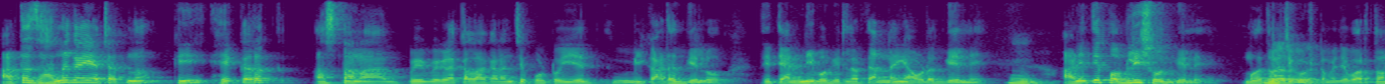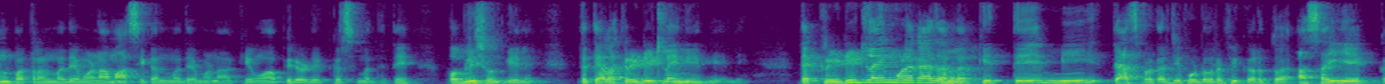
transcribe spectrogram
आता झालं काय याच्यातनं की हे करत असताना वेगवेगळ्या कलाकारांचे फोटो येत मी काढत गेलो ते त्यांनी बघितल्यावर त्यांनाही आवडत गेले. आणि ते पब्लिश होत गेले. महत्वाची. गोष्ट म्हणजे वर्तमानपत्रांमध्ये म्हणा मासिकांमध्ये म्हणा किंवा पिरियडिकल्समध्ये ते पब्लिश होत गेले. तर त्याला क्रेडिट लाईन येत गेली. त्या क्रेडिट लाईनमुळे काय झालं की ते मी त्याच प्रकारची फोटोग्राफी करतोय असाही एक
